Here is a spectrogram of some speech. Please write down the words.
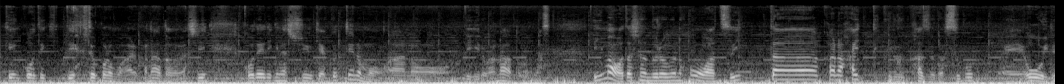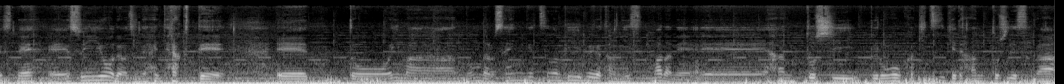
健康的っていうところもあるかなと思いますし固定的な集客っていうのもあのできるかなと思います。で今私のブログの方は Twitter から入ってくる数がすごく、えー、多いですね、えー、SEO では全然入ってなくてえー、っと今なんだろう先月の PV が多分まだね、えー、半年ブログを書き続けて半年ですが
